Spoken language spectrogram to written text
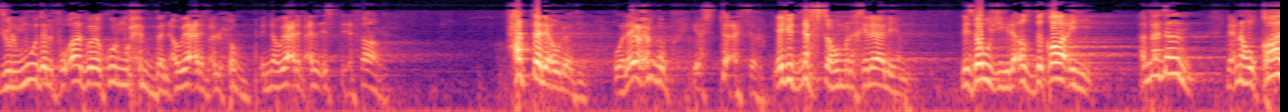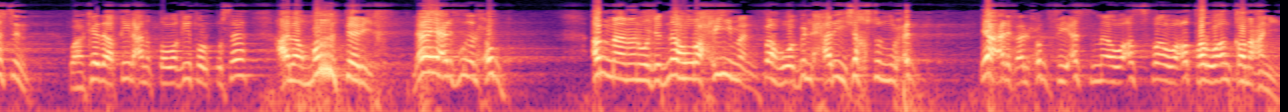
جلمود الفؤاد ويكون محبا أو يعرف الحب إنه يعرف الاستئثار. حتى لأولاده ولا يحبهم يستأثر يجد نفسه من خلالهم. لزوجه لأصدقائه. أبدا. لأنه قاس وهكذا قيل عن الطواغيت والقساة على مر التاريخ. لا يعرفون الحب. أما من وجدناه رحيما فهو بالحري شخص محب. يعرف الحب في أسمى وأصفى وأطهر وأنقى معانيه.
